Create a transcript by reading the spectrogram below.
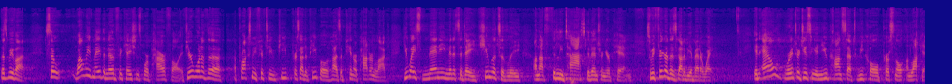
let's move on. So while we've made the notifications more powerful, if you're one of the approximately 50% of people who has a pin or pattern lock, you waste many minutes a day cumulatively on that fiddly task of entering your pin. So we figured there's got to be a better way. In L, we're introducing a new concept we call personal unlocking.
